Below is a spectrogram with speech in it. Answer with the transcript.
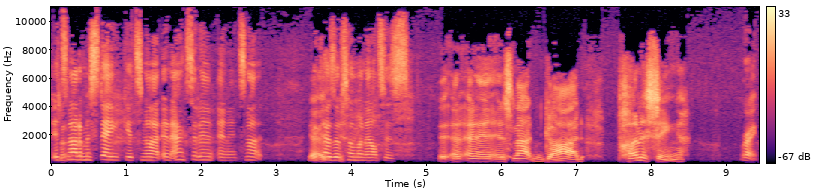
it's not a mistake. It's not an accident, and it's not Yeah, because it- of someone else's. and, and, and it's not God punishing, Right.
